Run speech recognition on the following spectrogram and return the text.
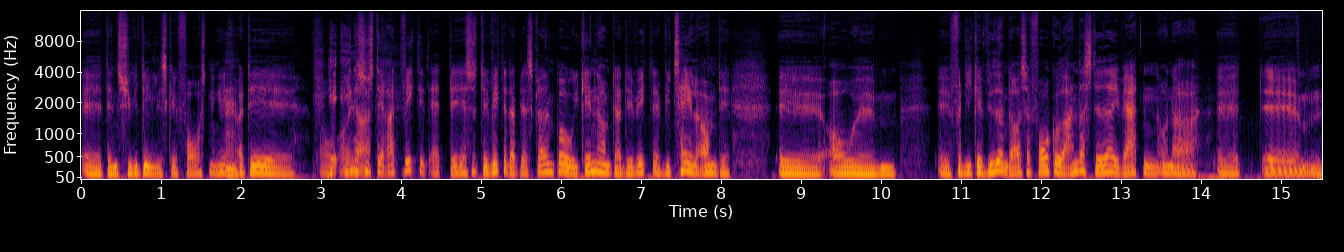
øh, den psykedeliske forskning. Ikke? Mm. Og det... Øh, og, og jeg synes, det er ret vigtigt, at jeg synes, det er vigtigt, at der bliver skrevet en bog igen om det, og det er vigtigt, at vi taler om det. Øh, og øh, øh, fordi kan vide, om der også er foregået andre steder i verden under øh, øh,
